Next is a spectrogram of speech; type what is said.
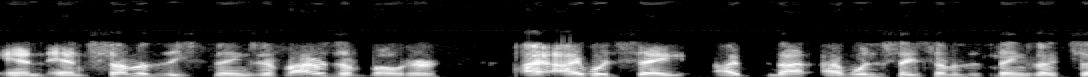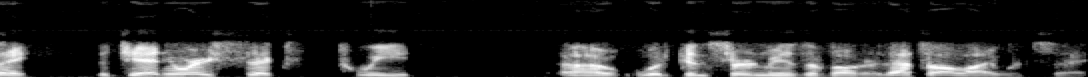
and and some of these things, if I was a voter, I, I would say I not I wouldn't say some of the things I'd say. The January sixth tweet uh, would concern me as a voter. That's all I would say.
